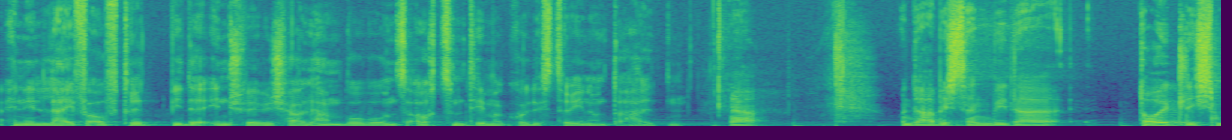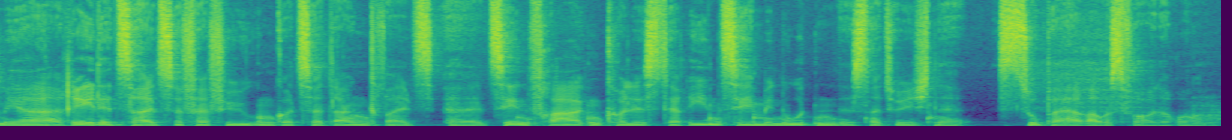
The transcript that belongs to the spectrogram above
einen Live-Auftritt wieder in Schwäbisch Hall haben, wo wir uns auch zum Thema Cholesterin unterhalten. Ja. Und da habe ich dann wieder deutlich mehr Redezeit zur Verfügung, Gott sei Dank, weil äh, zehn Fragen, Cholesterin, zehn Minuten, das ist natürlich eine super Herausforderung.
